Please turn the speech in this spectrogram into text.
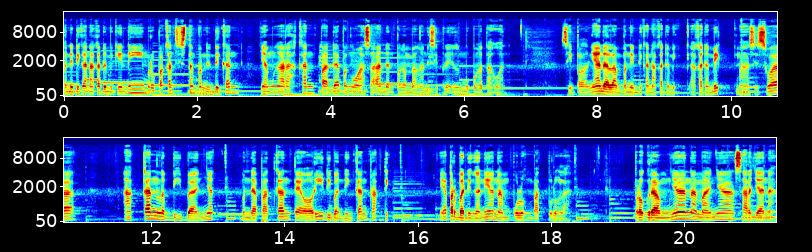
pendidikan akademik ini merupakan sistem pendidikan yang mengarahkan pada penguasaan dan pengembangan disiplin ilmu pengetahuan. Simpelnya dalam pendidikan akademik akademik mahasiswa akan lebih banyak mendapatkan teori dibandingkan praktik. Ya perbandingannya 60-40 lah. Programnya namanya sarjana,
